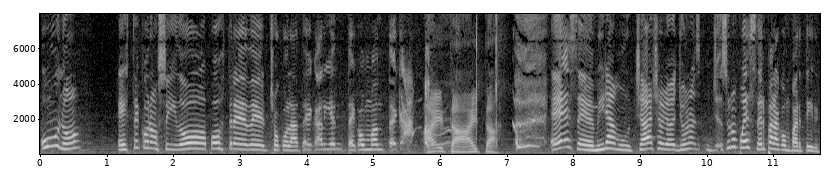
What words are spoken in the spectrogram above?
1 este conocido postre de chocolate caliente con manteca. Ahí está, ahí está. Ese, mira, muchacho, yo, yo, no, eso no puede ser para compartir.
